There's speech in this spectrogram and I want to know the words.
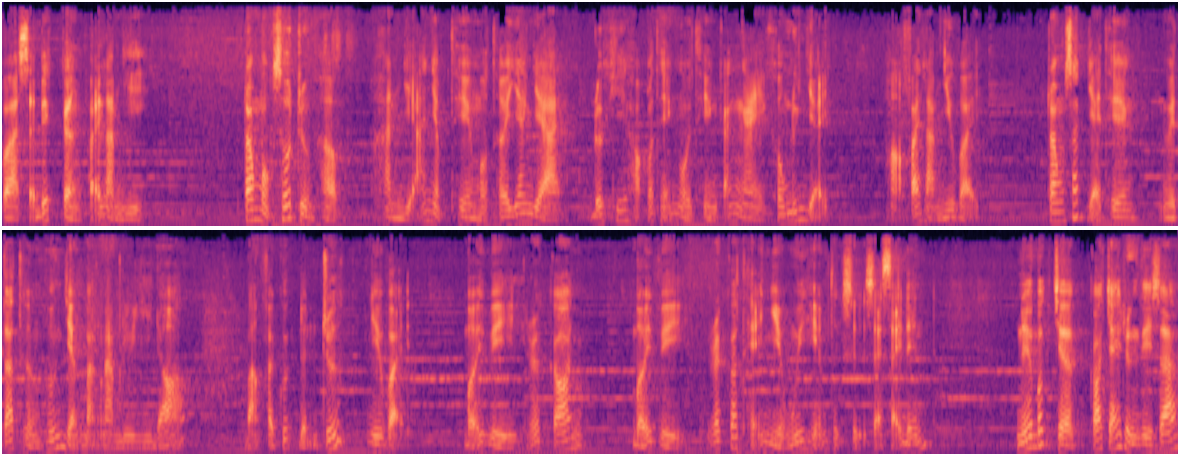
và sẽ biết cần phải làm gì. Trong một số trường hợp, hành giả nhập thiền một thời gian dài, đôi khi họ có thể ngồi thiền cả ngày không đứng dậy. Họ phải làm như vậy. Trong sách dạy thiền, người ta thường hướng dẫn bạn làm điều gì đó bạn phải quyết định trước như vậy bởi vì rất có bởi vì rất có thể nhiều nguy hiểm thực sự sẽ xảy đến. Nếu bất chợt có cháy rừng thì sao?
